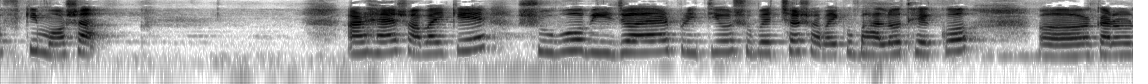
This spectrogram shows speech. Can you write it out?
উফ, কি মশা। আর হ্যাঁ সবাইকে শুভ বিজয়ার প্রীতি ও শুভেচ্ছা। সবাই খুব ভালো থেকো। কারণ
